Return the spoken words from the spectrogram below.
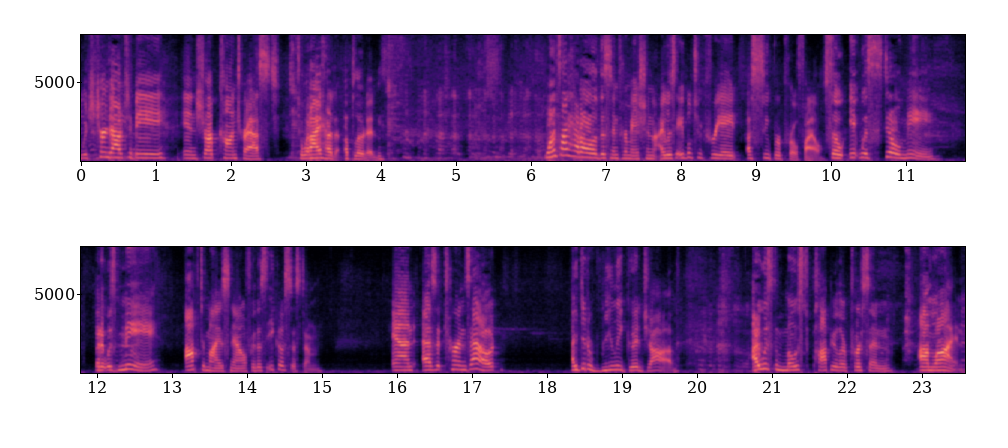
which turned out to be in sharp contrast to what I had uploaded. Once I had all of this information, I was able to create a super profile. So it was still me, but it was me optimized now for this ecosystem. And as it turns out, I did a really good job. I was the most popular person online.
